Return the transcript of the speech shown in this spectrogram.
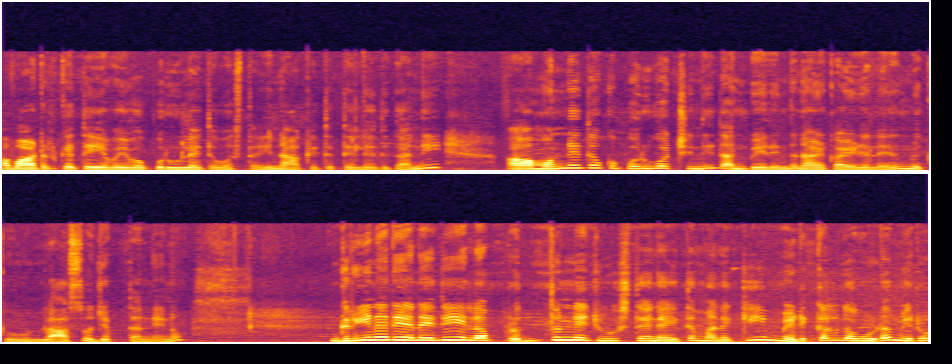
ఆ వాటర్కి అయితే ఏవేవో పురుగులు అయితే వస్తాయి నాకైతే తెలియదు కానీ ఆ, మొన్న అయితే ఒక పురుగు వచ్చింది. దాని పేరేంటో నాకు ఐడియా లేదు. మీకు లాస్ట్లో చెప్తాను నేను. గ్రీనరీ అనేది ఇలా ప్రొద్దున్నే చూస్తేనైతే మనకి మెడికల్గా కూడా మీరు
